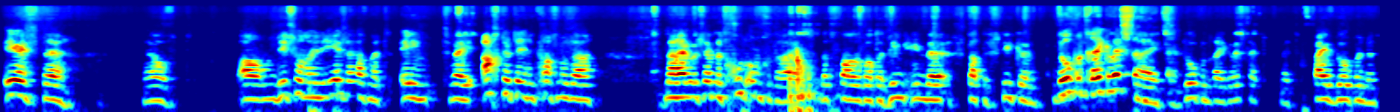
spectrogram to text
eerste helft, al, die stonden in de eerste helft met 1-2 achter tegen Krasnodar. Maar hebben, ze hebben het goed omgedraaid. Dat valt wel te zien in de statistieken. Doelpuntrijke wedstrijd. Doelpuntrijke wedstrijd met vijf doelpunten.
